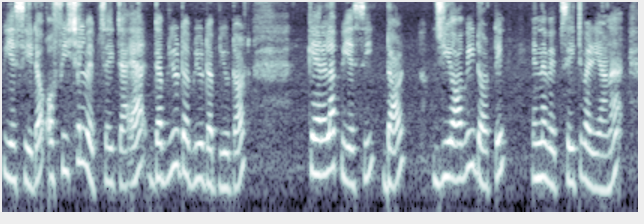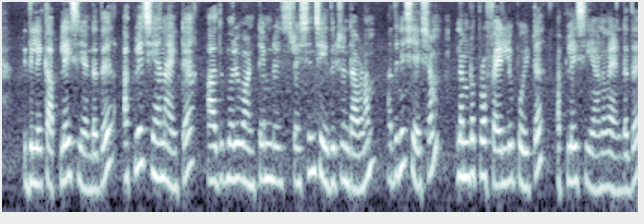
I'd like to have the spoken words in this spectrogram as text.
പി എസ് സിയുടെ ഒഫീഷ്യൽ വെബ്സൈറ്റായ W W W dot Kerala P S C dot G O V dot in എന്ന വെബ്സൈറ്റ് വഴിയാണ് ഇതിലേക്ക് അപ്ലൈ ചെയ്യേണ്ടത് അപ്ലൈ ചെയ്യാനായിട്ട് ആദ്യം ഒരു വൺ ടൈം രജിസ്ട്രേഷൻ ചെയ്തിട്ടുണ്ടാവണം. അതിനുശേഷം നമ്മുടെ പ്രൊഫൈലിൽ പോയിട്ട് അപ്ലൈ ചെയ്യാണ് വേണ്ടത്.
